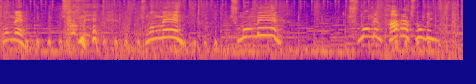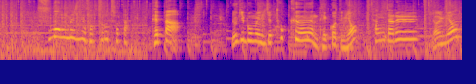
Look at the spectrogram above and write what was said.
주먹맨. 주먹맨. 주먹맨. 주먹맨. 주먹맨 받아라 주먹맨 주먹맨 녀석 떨어뜨렸다. 됐다. 여기 보면 이제 토큰 됐거든요. 상자를 열면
